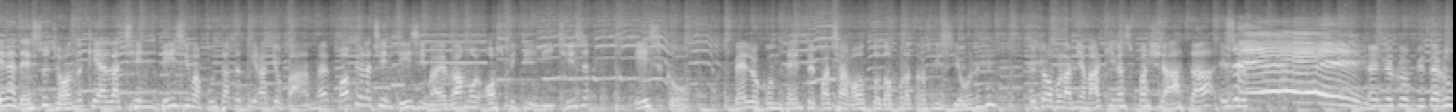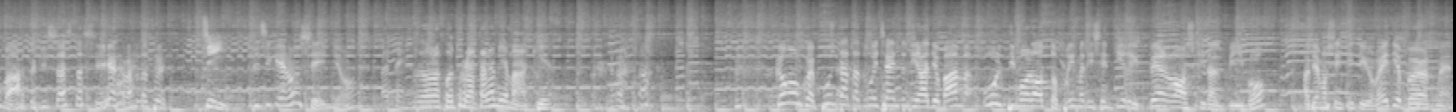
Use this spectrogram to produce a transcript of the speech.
So, viene adesso John che alla centesima puntata di Radio Bam, proprio la centesima, avevamo ospiti Licis, esco bello contento e paciarotto dopo la trasmissione e trovo la mia macchina sfasciata e il, mio, e il mio computer rubato, chissà stasera. guarda tu- Sì. Dici che era un segno? Aspetta, non ho controllata la mia macchina. Comunque, puntata 200 di Radio Bam, ultimo lotto prima di sentire i Perroschi dal vivo. Abbiamo sentito i Radio Birdman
